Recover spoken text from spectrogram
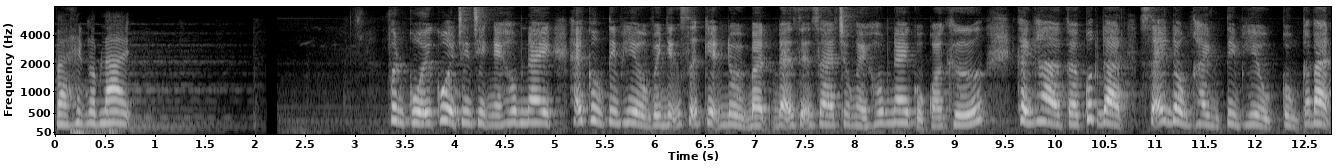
và hẹn gặp lại! Phần cuối của chương trình ngày hôm nay, hãy cùng tìm hiểu về những sự kiện nổi bật đã diễn ra trong ngày hôm nay của quá khứ. Khánh Hà và Quốc Đạt sẽ đồng hành tìm hiểu cùng các bạn.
